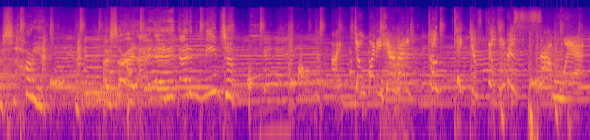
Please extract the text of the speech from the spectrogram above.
I'm sorry. I, am sorry. I, I, I didn't mean to. I don't want to hear about it. Go take your filthiness somewhere.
